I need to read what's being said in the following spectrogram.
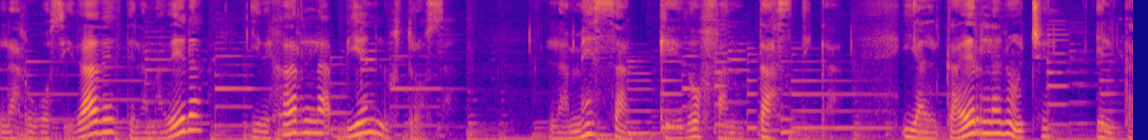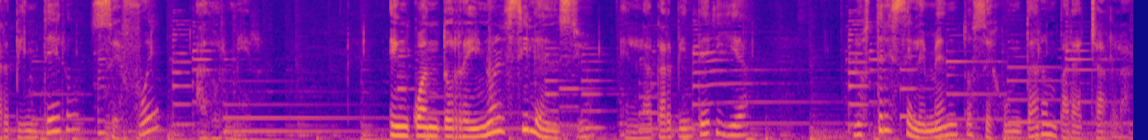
las rugosidades de la madera y dejarla bien lustrosa. La mesa quedó fantástica y al caer la noche el carpintero se fue a dormir. En cuanto reinó el silencio en la carpintería, los tres elementos se juntaron para charlar,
